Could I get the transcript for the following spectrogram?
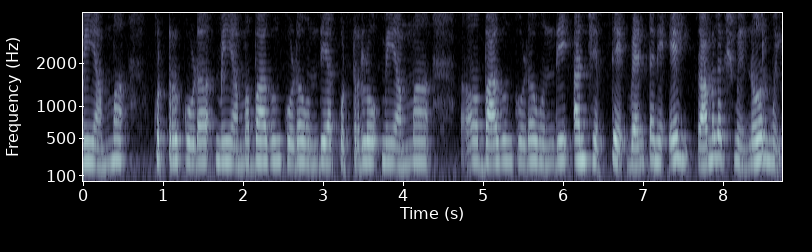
మీ అమ్మ కుట్ర కూడా మీ అమ్మ భాగం కూడా ఉంది ఆ కుట్రలో మీ అమ్మ భాగం కూడా ఉంది అని చెప్తే వెంటనే ఏ రామలక్ష్మి నోర్ముయ్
